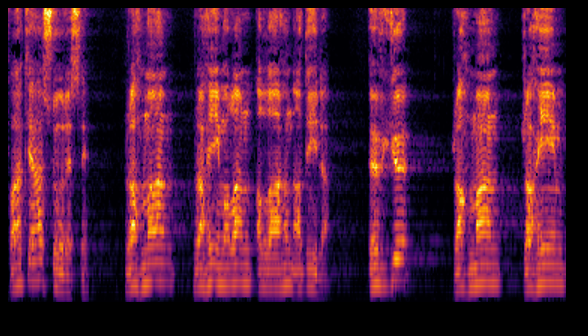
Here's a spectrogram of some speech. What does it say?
Fatiha Suresi Rahman, Rahim olan Allah'ın adıyla. Övgü, Rahman, Rahim,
